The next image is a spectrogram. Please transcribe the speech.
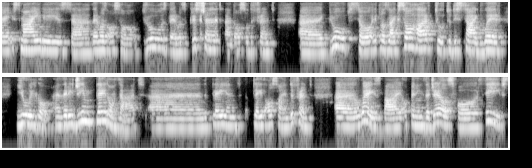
Ismailis, uh, there was also Druze, there was Christians, and also different uh, groups. So it was like so hard to, to decide where you will go. And the regime played on that and play and played also in different uh, ways by opening the jails for thieves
